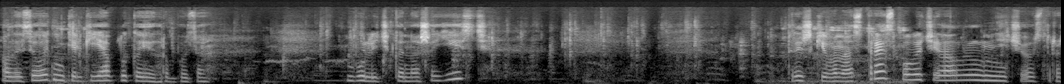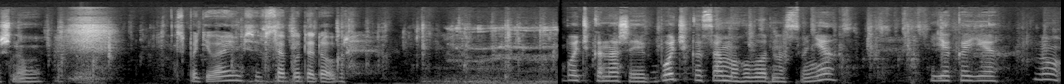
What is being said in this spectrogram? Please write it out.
Але сьогодні тільки яблука і гарбуза. Булечка наша є. Трішки вона стрес отримала, але нічого страшного. Сподіваємося, все буде добре. Бочка наша як бочка, сама голодна свиня, яка є. Ну,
